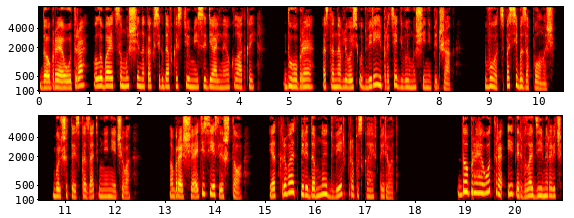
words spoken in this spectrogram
«Доброе утро», — улыбается мужчина, как всегда, в костюме и с идеальной укладкой. «Доброе», — останавливаюсь у дверей и протягиваю мужчине пиджак. «Вот, спасибо за помощь. Больше-то и сказать мне нечего. Обращайтесь, если что», и открывает передо мной дверь, пропуская вперед. «Доброе утро, Игорь Владимирович!»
